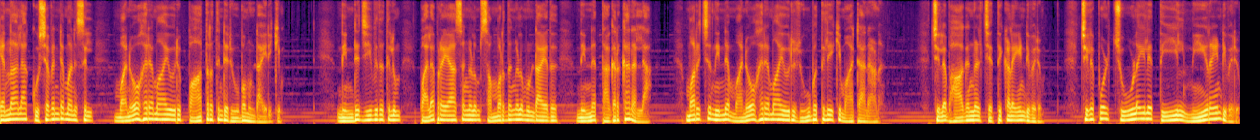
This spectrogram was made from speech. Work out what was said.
എന്നാൽ ആ കുശവന്റെ മനസ്സിൽ മനോഹരമായ ഒരു പാത്രത്തിന്റെ രൂപമുണ്ടായിരിക്കും. നിന്റെ ജീവിതത്തിലും പല പ്രയാസങ്ങളും സമ്മർദ്ദങ്ങളും ഉണ്ടായത് നിന്നെ തകർക്കാനല്ല. മറിച്ച് നിന്നെ മനോഹരമായ ഒരു രൂപത്തിലേക്ക് മാറ്റാനാണ്. ചില ഭാഗങ്ങൾ ചെത്തിക്കളയേണ്ടി വരും. ചിലപ്പോൾ ചൂളയിലെ തീയിൽ നീറേണ്ടി വരും.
